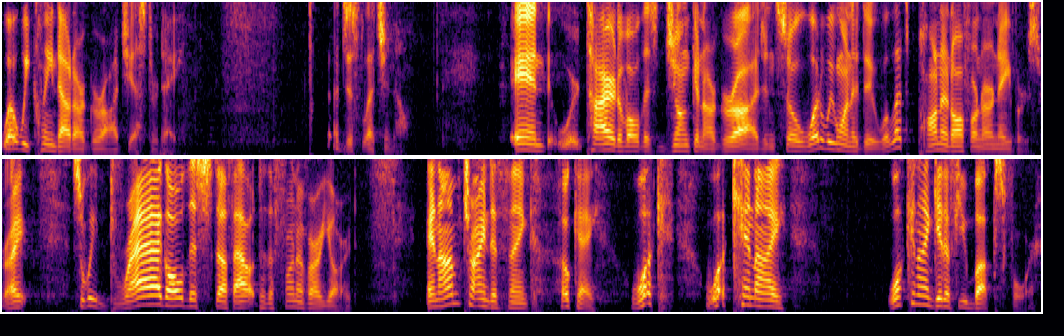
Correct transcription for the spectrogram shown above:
well, we cleaned out our garage yesterday. I'll just let you know. And we're tired of all this junk in our garage. And so, what do we want to do? Well, let's pawn it off on our neighbors, right? So, we drag all this stuff out to the front of our yard. And I'm trying to think, okay, what, what, can, I, what can I get a few bucks for?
